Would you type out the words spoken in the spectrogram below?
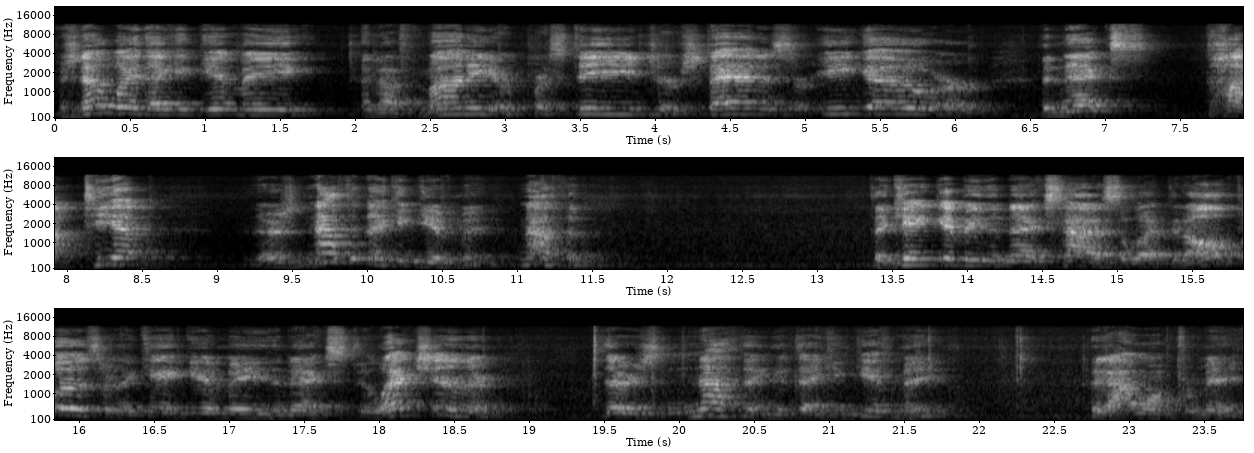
There's no way they can give me enough money or prestige or status or ego or the next hot tip. There's nothing they can give me, nothing. They can't give me the next highest elected office, or they can't give me the next election, or there's nothing that they can give me that I want for me.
